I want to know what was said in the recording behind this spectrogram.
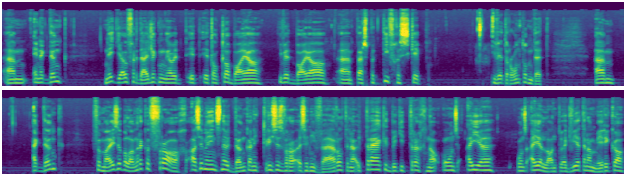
Ehm um, en ek dink net jou verduideliking nou het, het het al klaar baie jy weet baie uh, perspektief geskep. Jy weet rondom dit. Ehm um, ek dink vir my is 'n belangrike vraag as 'n mens nou dink aan die krisis wat daar is in die wêreld en nou trek dit bietjie terug na ons eie ons eie land toe. Ek weet in Amerika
